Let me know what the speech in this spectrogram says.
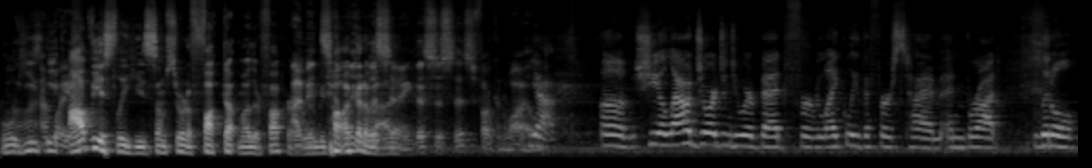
Well, he's he- obviously he's some sort of fucked up motherfucker. I'm I'm gonna be talking about listening. it. This is this is fucking wild. Yeah. Um, she allowed George into her bed for likely the first time and brought little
